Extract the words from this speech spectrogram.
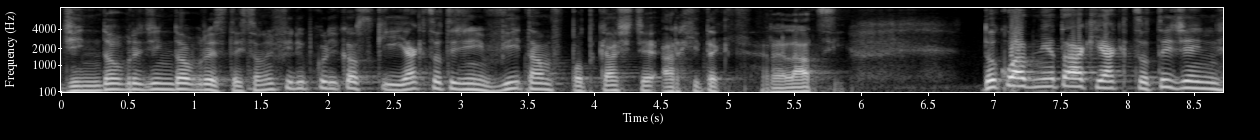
Dzień dobry, dzień dobry, z tej strony Filip Kulikowski. Jak co tydzień witam w podcaście Architekt Relacji. Dokładnie tak jak co tydzień,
